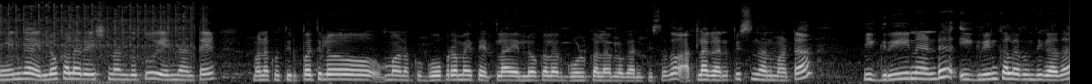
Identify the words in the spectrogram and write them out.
మెయిన్గా ఎల్లో కలర్ వేసినందుకు ఏంటంటే మనకు తిరుపతిలో మనకు గోపురం అయితే ఎట్లా ఎల్లో కలర్ గోల్డ్ కలర్లో కనిపిస్తుందో అట్లా కనిపిస్తుంది అనమాట ఈ గ్రీన్ అండ్ ఈ గ్రీన్ కలర్ ఉంది కదా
